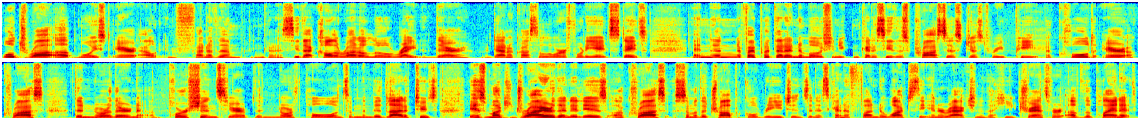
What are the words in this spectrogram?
will draw up moist air out in front of them. You can kind of see that Colorado low right there, down across the lower 48 states. And then if I put that into motion, you can kind of see this process just repeat. The cold air across the northern uh, portions here, the North North Pole and some of the mid latitudes is much drier than it is across some of the tropical regions. And it's kind of fun to watch the interaction of the heat transfer of the planet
